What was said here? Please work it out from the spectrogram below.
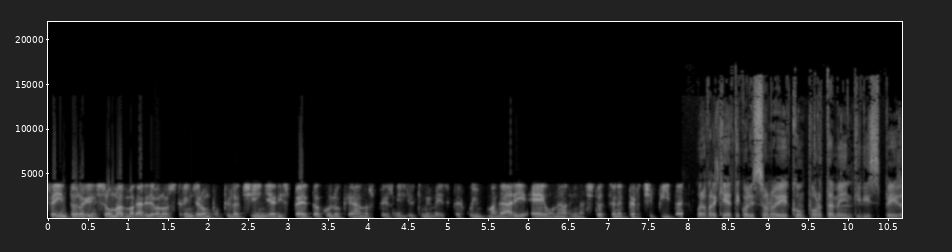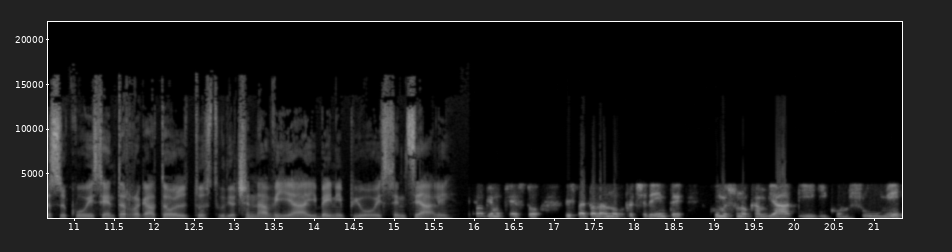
sentono che insomma magari devono stringere un po' più la cinghia rispetto a quello che hanno speso negli ultimi mesi, per cui magari è una, una situazione percepita. Ora vorrei chiederti quali sono i comportamenti di spesa su cui si è interrogato il tuo studio. Accennavi ai beni più essenziali? Abbiamo chiesto rispetto all'anno precedente come sono cambiati i consumi,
